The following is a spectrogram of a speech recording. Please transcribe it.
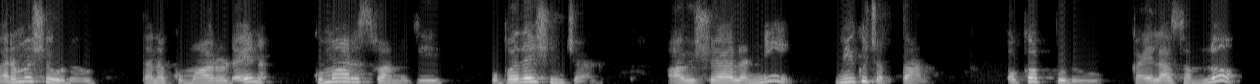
పరమశివుడు తన కుమారుడైన కుమారస్వామికి ఉపదేశించాడు. ఆ విషయాలన్నీ మీకు చెప్తాను. ఒకప్పుడు కైలాసంలో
